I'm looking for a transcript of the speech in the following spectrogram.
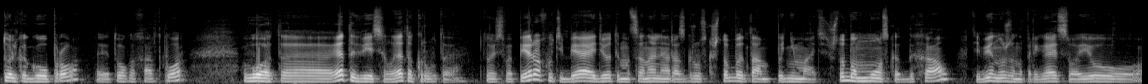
только GoPro, и только хардкор. Вот, э, это весело, это круто. То есть, во-первых, у тебя идет эмоциональная разгрузка. Чтобы там понимать, чтобы мозг отдыхал, тебе нужно напрягать свою,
